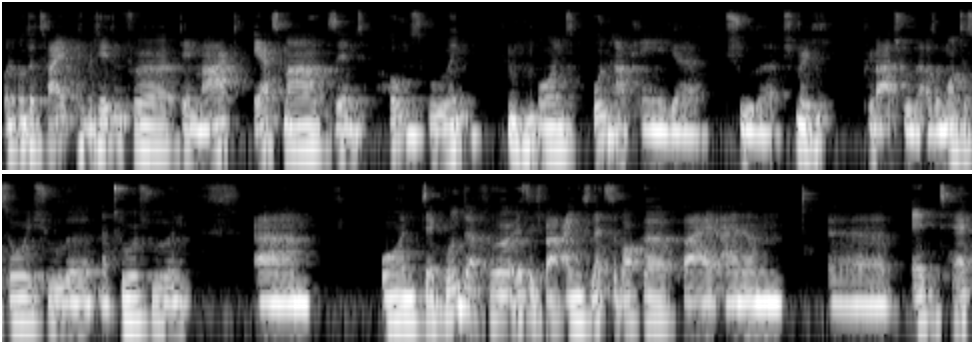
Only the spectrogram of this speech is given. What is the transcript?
Und unsere zwei Hypothesen für den Markt erstmal sind Homeschooling Mhm. und unabhängige Schule, sprich Mhm. Privatschule, also Montessori-Schule, Naturschulen. Ähm, und der Grund dafür ist, ich war eigentlich letzte Woche bei einem äh, EdTech,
